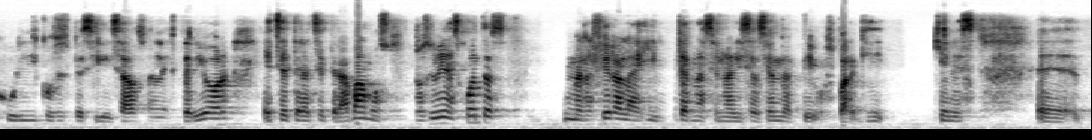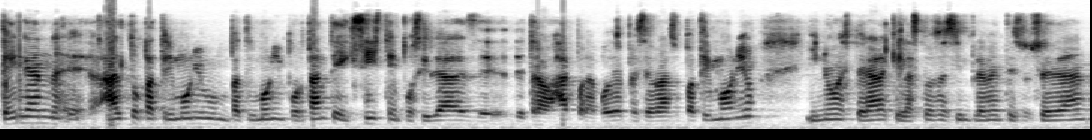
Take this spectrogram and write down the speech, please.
jurídicos especializados en el exterior, etcétera, etcétera. Vamos, resumidas cuentas, me refiero a la internacionalización de activos, para que quienes eh, tengan eh, alto patrimonio, un patrimonio importante, existen posibilidades de, trabajar para poder preservar su patrimonio y no esperar a que las cosas simplemente sucedan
